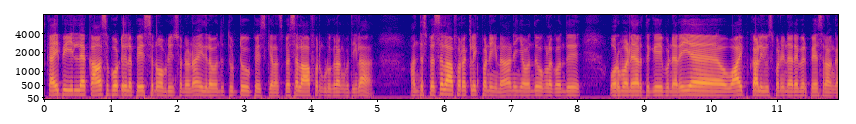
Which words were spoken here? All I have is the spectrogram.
ஸ்கைபி இல்லை காசு போட்டு இதில் பேசணும் அப்படின்னு சொன்னோன்னா இதில் வந்து துட்டு பேசிக்கலாம். ஸ்பெஷல் ஆஃபர் கொடுக்குறாங்க பார்த்தீங்களா? அந்த ஸ்பெஷல் ஆஃபரை கிளிக் பண்ணிங்கன்னா நீங்கள் வந்து உங்களுக்கு வந்து ஒரு மணி நேரத்துக்கு இப்போ நிறைய வாய்ப்பு கால் யூஸ் பண்ணி நிறைய பேர் பேசுகிறாங்க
